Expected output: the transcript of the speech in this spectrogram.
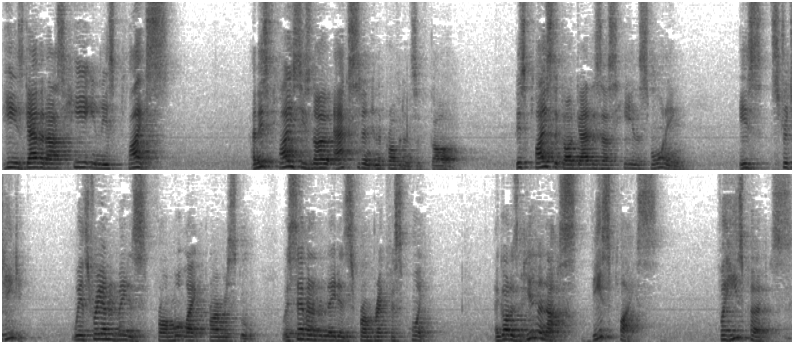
He has gathered us here in this place. And this place is no accident in the providence of God. This place that God gathers us here this morning is strategic. We're 300 metres from Mortlake Primary School. We're 700 metres from Breakfast Point. And God has given us this place for His purpose.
